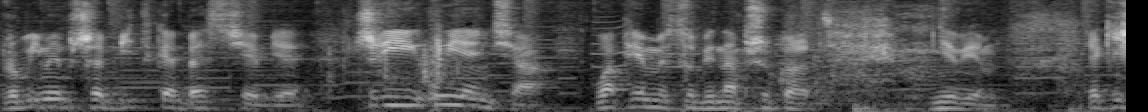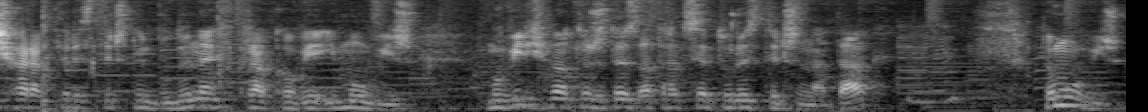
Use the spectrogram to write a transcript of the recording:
robimy przebitkę bez ciebie, czyli ujęcia. Łapiemy sobie na przykład, nie wiem, jakiś charakterystyczny budynek w Krakowie i mówisz, mówiliśmy o tym, że to jest atrakcja turystyczna, tak? To mówisz,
